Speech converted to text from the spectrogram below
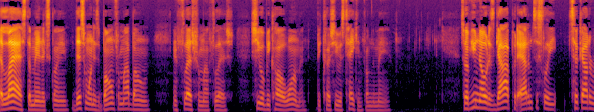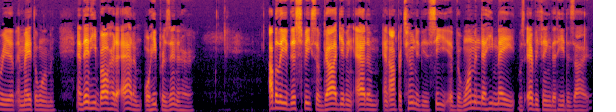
At last, the man exclaimed, This one is bone from my bone and flesh from my flesh. She will be called woman because she was taken from the man. So if you notice, God put Adam to sleep, took out a rib, and made the woman, and then he brought her to Adam, or he presented her. I believe this speaks of God giving Adam an opportunity to see if the woman that he made was everything that he desired,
